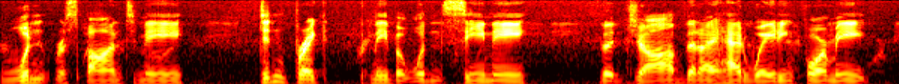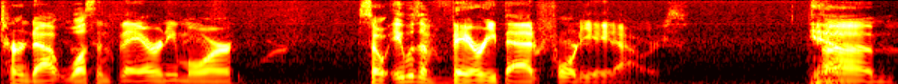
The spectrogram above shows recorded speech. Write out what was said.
wouldn't respond to me, didn't break me, but wouldn't see me. The job that I had waiting for me turned out wasn't there anymore. So it was a very bad 48 hours. Yeah. Um,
